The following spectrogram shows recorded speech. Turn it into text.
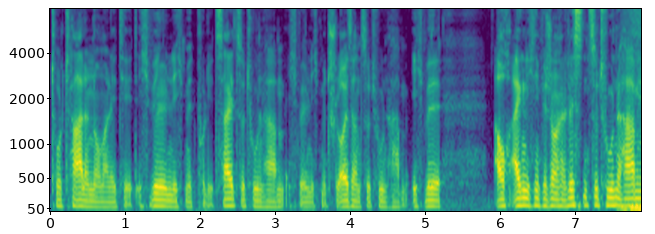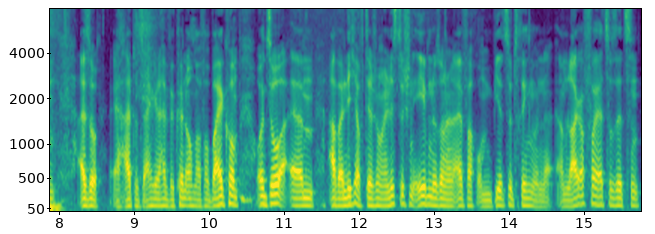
totale Normalität. Ich will nicht mit Polizei zu tun haben, ich will nicht mit Schleusern zu tun haben, ich will auch eigentlich nicht mit Journalisten zu tun haben. Also er hat uns eingeladen, wir können auch mal vorbeikommen und so, ähm, aber nicht auf der journalistischen Ebene, sondern einfach um Bier zu trinken und am Lagerfeuer zu sitzen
